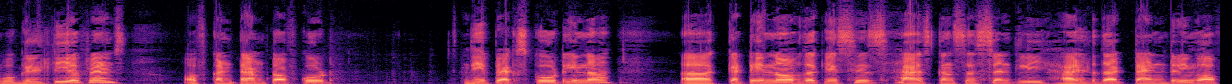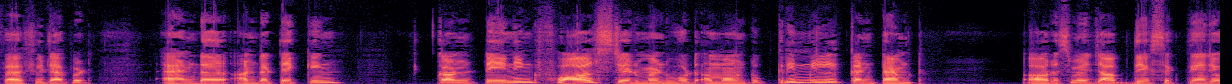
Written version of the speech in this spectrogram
वो गिल्टी है friends of contempt of court the apex court in catena of the cases has consistently held the tendering of affidavit and undertaking containing false statement would amount to criminal contempt और इसमें जो आप देख सकते हैं, जो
